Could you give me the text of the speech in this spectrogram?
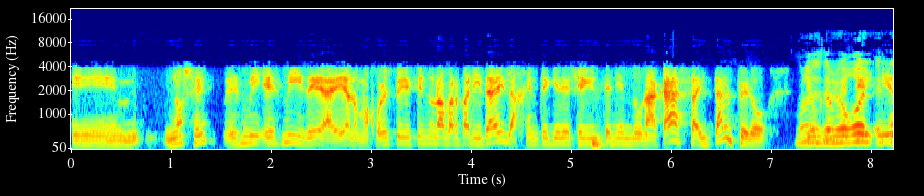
Eh, no sé, es mi, es mi idea, ¿eh? A lo mejor estoy diciendo una barbaridad y la gente quiere seguir teniendo una casa y tal, pero yo creo luego que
